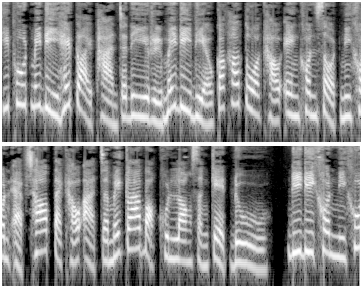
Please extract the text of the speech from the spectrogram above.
ที่พูดไม่ดีให้ปล่อยผ่านจะดีหรือไม่ดีเดี๋ยวก็เข้าตัวเขาเองคนโสดมีคนแอบชอบ แต่เขาอาจจะไม่กล้าบอกคุณลองสังเกตดู ดีๆ คนมีคู่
